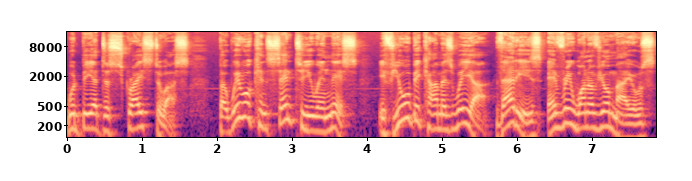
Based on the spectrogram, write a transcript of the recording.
would be a disgrace to us. But we will consent to you in this if you will become as we are, that is, every one of your males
